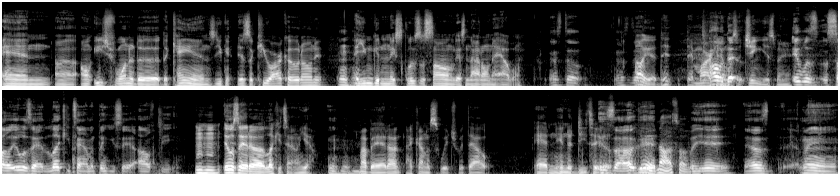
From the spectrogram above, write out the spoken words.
And uh, on each one of the, the cans, you can there's a QR code on it, Mhm. and you can get an exclusive song that's not on the album. That's dope. That's dope. Oh yeah, that, that marketing Oh, was a genius, man. It was so it was at Lucky Town. I think you said offbeat. hmm It was at uh, Lucky Town. Yeah, Mm-hmm. my bad. I, I kind of switched without adding in the It's details. all Yeah, good. no, it's all But yeah, that was man.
